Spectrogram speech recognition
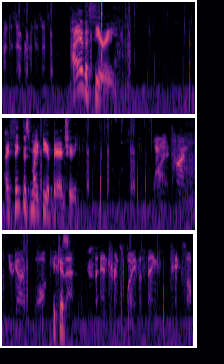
Hunt is over, hunt is over. I have a theory. I think this might be a banshee. Why? Anytime you guys walk Because- into that the entranceway, the thing ticks off.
